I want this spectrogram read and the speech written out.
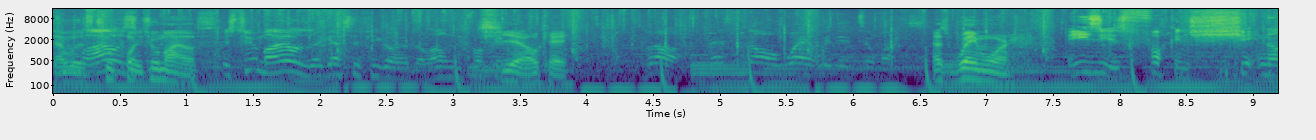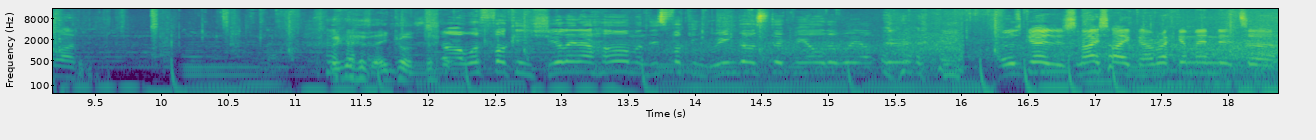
That Two was miles? 2.2 miles. It's two miles, I guess, if you go the long fucking. Yeah, okay. Bro, there's no way we did two months. That's way more. Easy as fucking shitting on a. Look at his ankles. No, I was fucking chilling at home and this fucking gringo took me all the way up there. it was good. It's a nice hike. I recommend it to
